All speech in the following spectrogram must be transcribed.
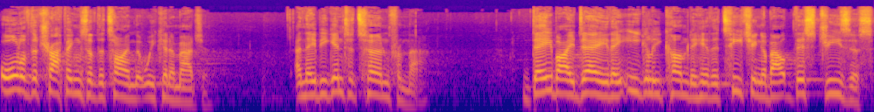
All of the trappings of the time that we can imagine. And they begin to turn from that. Day by day, they eagerly come to hear the teaching about this Jesus,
